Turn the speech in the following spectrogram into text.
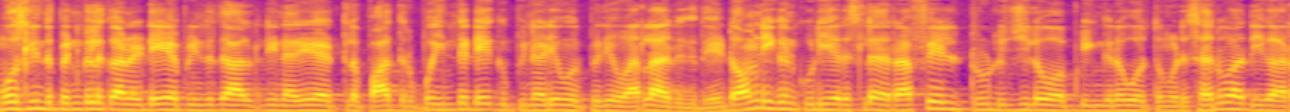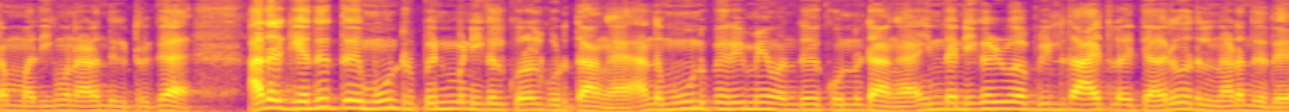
மோஸ்ட்லி இந்த பெண்களுக்கான டே அப்படின்றது ஆல்ரெடி நிறைய இடத்துல பார்த்துருப்போம். இந்த டேக்கு பின்னாடியும் ஒரு பெரிய வரலாறு இருக்குது. டாமினிகன் குடியரசில் ரஃபேல் ட்ரூடிஜிலோ அப்படிங்கிற ஒருத்தவங்களோட சர்வாதிகாரம் அதிகமாக நடந்துகிட்டு இருக்க. அதற்கு எதிர்த்து மூன்று பெண்மணிகள் குரல் கொடுத்தாங்க. அந்த மூணு பேரையுமே வந்து கொண்டுட்டாங்க இந்த நிகழ்வு அப்படின்றது ஆயிரத்தி தொள்ளாயிரத்தி அறுபதில் நடந்தது.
